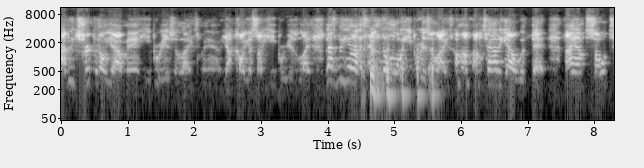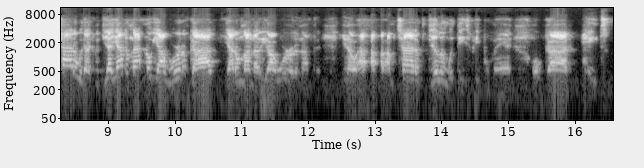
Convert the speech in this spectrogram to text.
I be tripping on y'all, man. Hebrew Israelites, man. Y'all call yourself Hebrew Israelites. Let's be honest. Ain't no more Hebrew Israelites. I'm, I'm, I'm, tired of y'all with that. I am so tired of that. Y'all, y'all do not know y'all word of God. Y'all do not know y'all word or nothing. You know, I, I, I'm tired of dealing with these people, man. Oh, God hates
